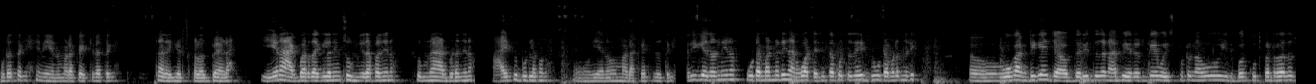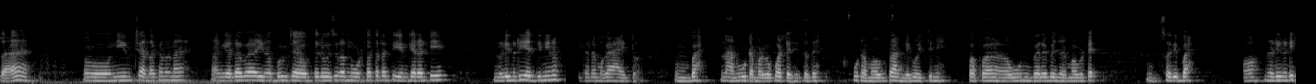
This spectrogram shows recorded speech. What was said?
ಬಿಡತ್ತಗೆ ಏನು ಮಾಡೋಕ್ಕಾಗಿಲ್ಲ ತಗೆ. ತಲೆಗೆಡ್ಸ್ಕೊಳ್ಳೋದು ಬೇಡ. ಏನು ಆಗಬಾರ್ದಾಗಿಲ್ಲ ನೀನು ಸುಮ್ಮನಿರಪ್ಪ ನೀನು. ಸುಮ್ಮನೆ ಆಡ್ಬಿಡ ನೀನು. ಆಯಿತು ಬಿಡ್ಲ ಮಗ. ಏನೋ ಮಾಡೋಕ್ಕಾಯ್ತದೆ ಈಗ ಎದೋ ನೀನು. ಊಟ ಮಾಡಿ ನನಗೆ ಹೊಟ್ಟೆ ಸಿಂತ ಕೂತದೆ ಇದು ಊಟ ಮಾಡಿ ಹೋಗಿ ಅಂಗಡಿಗೆ. ಜವಾಬ್ದಾರಿ ಇದ್ದದ ನಾ ಬೇರೆಯವ್ರಿಗೆ ವಹಿಸ್ಬಿಟ್ಟು ನಾವು ಇಲ್ಲಿ ಬಂದು ಕೂತ್ಕೊಂಡಿರೋದ ನೀನು ಚಂದ ಕಣ ಹಂಗೆಲ್ಲ ಇನ್ನೊಬ್ರಿಗೆ ಜವಾಬ್ದಾರಿ ವಹಿಸಿರೋ ನೋಡ್ಕೊತಾರಂತ, ಏನು ಗ್ಯಾರಂಟಿ ನೋಡಿ ನೋಡಿ, ಎದ್ದಿ ನೀನು. ಈ ಮಗ, ಆಯಿತು. ಬಾ. ನಾನು ಊಟ ಮಾಡಬೇಕು, ಹೊಟ್ಟೆ ಸಿಗ್ತದೆ ಊಟ ಮಾಡಿಬಿಟ್ಟು ಅಂಗಡಿಗೆ ಹೋಗ್ತೀನಿ. ಪಾಪ, ಅವ್ನು ಬೇರೆ ಬೇಜಾರು ಮಾಡಿಬಿಟ್ಟೆ. ಸರಿ, ಬಾ. ನಡಿ ನಡಿ.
